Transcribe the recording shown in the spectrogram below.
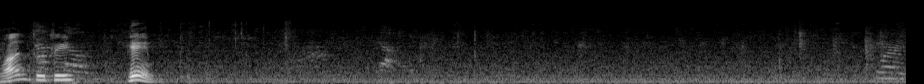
One, two, three, game! Worm.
